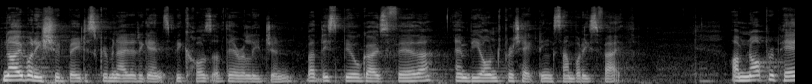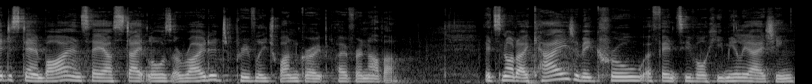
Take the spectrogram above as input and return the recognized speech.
Nobody should be discriminated against because of their religion, but this bill goes further and beyond protecting somebody's faith. I'm not prepared to stand by and see our state laws eroded to privilege one group over another. It's not okay to be cruel, offensive, or humiliating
